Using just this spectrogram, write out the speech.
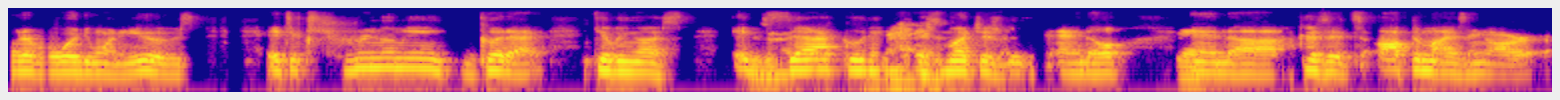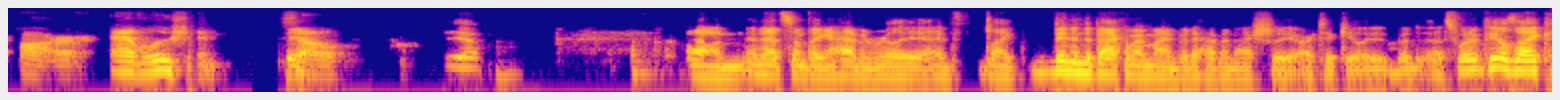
whatever word you want to use. It's extremely good at giving us exactly as much as we can handle yeah. and uh because it's optimizing our our evolution. Yeah. so yep um, and that's something I haven't really I've like been in the back of my mind, but I haven't actually articulated. But that's what it feels like.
